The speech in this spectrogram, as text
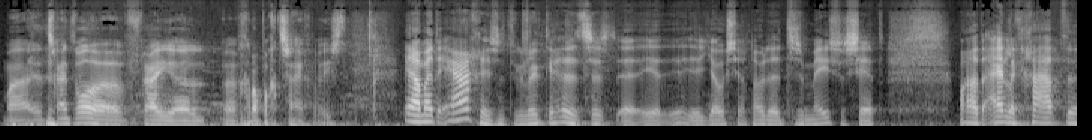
Maar het schijnt wel vrij grappig te zijn geweest. Ja, maar het erge is natuurlijk, hè, het is, eh, Joost zegt nou dat het is een meesterzet. Maar uiteindelijk gaat, eh,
